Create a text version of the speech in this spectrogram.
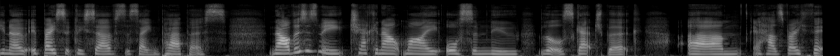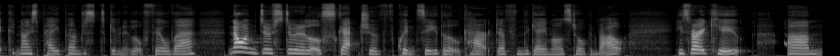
you know, it basically serves the same purpose. Now, this is me checking out my awesome new little sketchbook. Um, it has very thick, nice paper. I'm just giving it a little feel there. Now I'm just doing a little sketch of Quincy, the little character from the game I was talking about. He's very cute. Um,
